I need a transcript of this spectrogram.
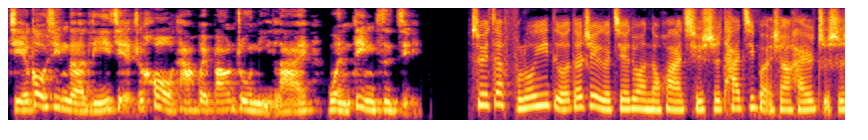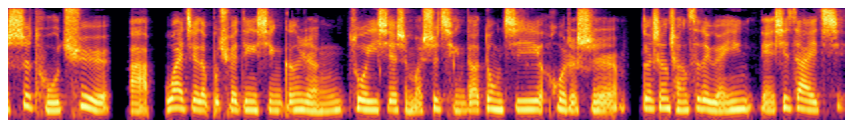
结构性的理解之后，它会帮助你来稳定自己。所以在弗洛伊德的这个阶段的话，其实他基本上还是只是试图去把外界的不确定性跟人做一些什么事情的动机，或者是更深层次的原因联系在一起，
